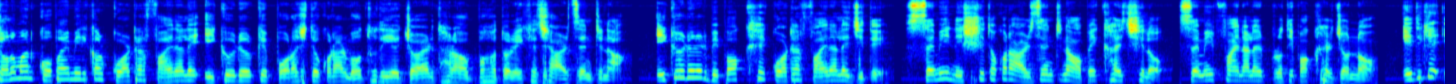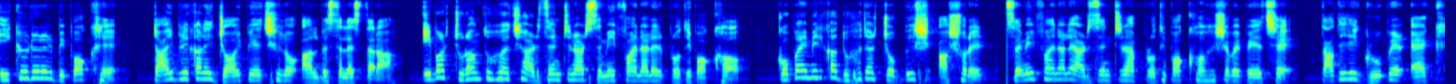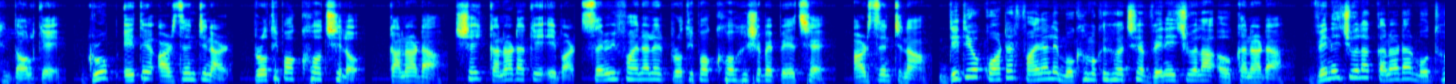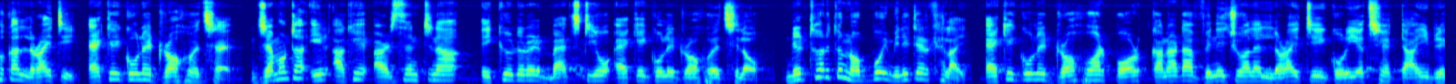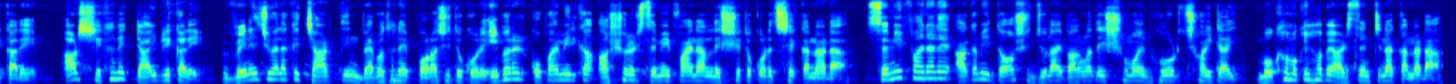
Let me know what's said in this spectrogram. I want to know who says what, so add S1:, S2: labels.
S1: চলমান কোপা আমেরিকার কোয়ার্টার ফাইনালে ইকুয়েডরকে পরাজিত করার মধ্য দিয়ে জয়ের ধারা অব্যাহত রেখেছে আর্জেন্টিনা। ইকুয়েডরের বিপক্ষে কোয়ার্টার ফাইনালে জিতে সেমি নিশ্চিত করা আর্জেন্টিনা অপেক্ষায় ছিল সেমিফাইনালের প্রতিপক্ষের জন্য। এদিকে ইকুয়েডরের বিপক্ষে টাই ব্রেকারে জয় পেয়েছিল আলবেসেলেস্তারা। এবার চূড়ান্ত হয়েছে আর্জেন্টিনার সেমিফাইনালের প্রতিপক্ষ। কোপা আমেরিকা দু হাজার চব্বিশ আসরের সেমিফাইনালে আর্জেন্টিনা প্রতিপক্ষ হিসেবে পেয়েছে তাদেরই গ্রুপের এক দলকে। গ্রুপ এতে আর্জেন্টিনার প্রতিপক্ষ ছিল কানাডা। সেই কানাডাকে এবার সেমিফাইনালের প্রতিপক্ষ হিসেবে পেয়েছে আর্জেন্টিনা। দ্বিতীয় কোয়ার্টার ফাইনালে মুখোমুখি হয়েছে ভেনিজুয়েলা ও কানাডা। ভেনেজুয়েলা, কানাডার মধ্যকার লড়াইটি একই গোলে ড্র হয়েছে। যেমনটা এর আগে আর্জেন্টিনা, ইকুয়েডরের ম্যাচটিও একই গোলে ড্র হয়েছিল। নির্ধারিত নব্বই মিনিটের খেলায় এক এক গোলে ড্র হওয়ার পর কানাডা, ভেনেজুয়েলার লড়াইটি গড়িয়েছে টাই ব্রেকারে আর সেখানে টাই ব্রেকারে ভেনেজুয়েলাকে চার তিন ব্যবধানে পরাজিত করে এবারের কোপা আমেরিকা আসরের সেমিফাইনাল নিশ্চিত করেছে কানাডা। সেমিফাইনালে আগামী দশ জুলাই বাংলাদেশ সময় ভোর ছয়টায় মুখোমুখি হবে আর্জেন্টিনা কানাডা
